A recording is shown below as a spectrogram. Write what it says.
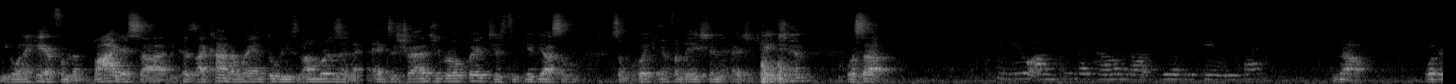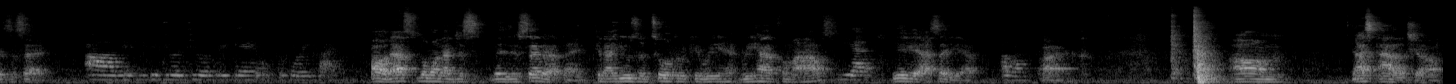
You're gonna hear from the buyer side because I kind of ran through these numbers and the exit strategy real quick just to give y'all some some quick information and education. What's up? Did you, um, see the comment about 203K refi? No. What does it say? Um, if you could do a 203K with a refi. Oh, that's the one I just they just said it. I think. Can I use a 203K rehab, rehab for my house? Yeah, Yeah, yeah. I say yeah. okay. Alright. Um, that's Alex, y'all.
